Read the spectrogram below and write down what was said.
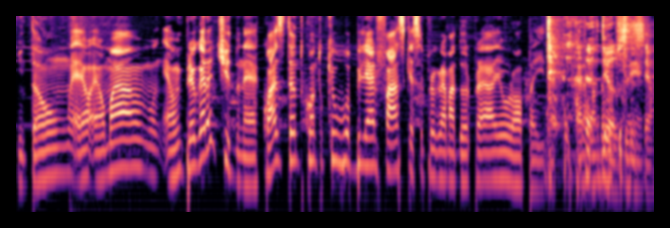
Então é, é, uma, é um emprego garantido, né? Quase tanto quanto que o Bilhar faz, que é ser programador pra Europa aí. Né? Meu Deus do céu.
